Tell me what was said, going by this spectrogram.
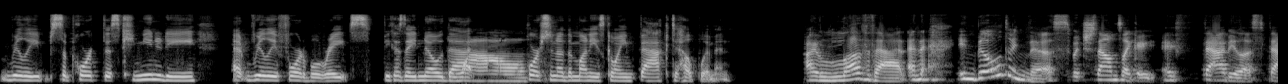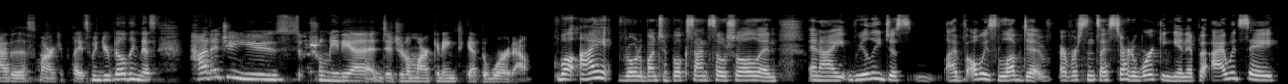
really support this community at really affordable rates because they know that wow. portion of the money is going back to help women. I love that. And in building this, which sounds like a, a, fabulous, fabulous marketplace, when you're building this, how did you use social media and digital marketing to get the word out? Well, I wrote a bunch of books on social and and I really just I've always loved it ever since I started working in it, but I would say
